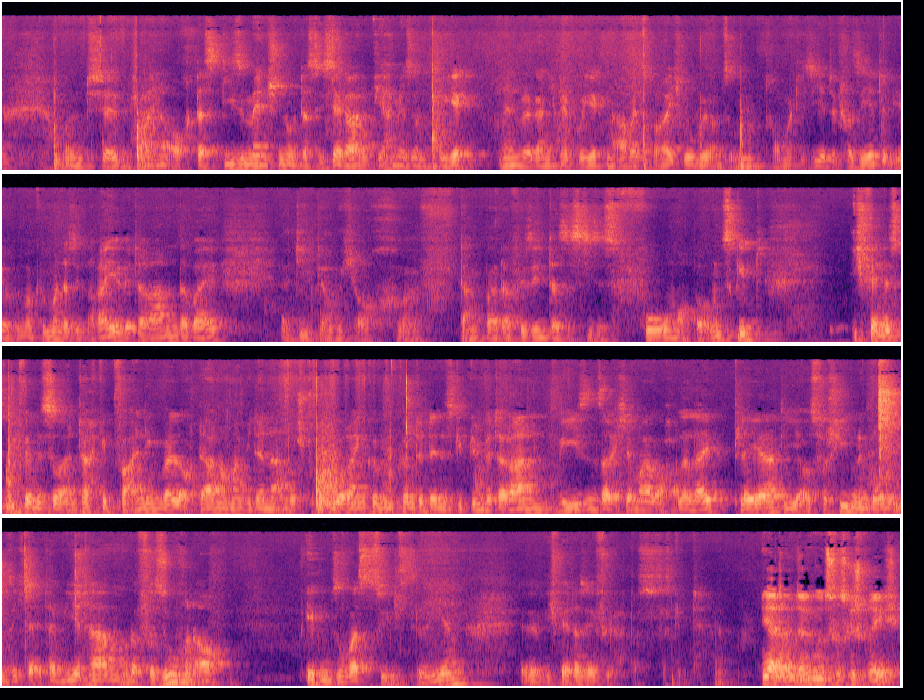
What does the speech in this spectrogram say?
Und äh, ich meine auch, dass diese Menschen, und das ist ja gerade, wir haben ja so ein Projekt, nennen wir gar nicht mehr Projekt, einen Arbeitsbereich, wo wir uns um traumatisierte, Versehrte, wie auch immer kümmern. Da sind eine Reihe Veteranen dabei, die, glaube ich, auch äh, dankbar dafür sind, dass es dieses Forum auch bei uns gibt. Ich fände es gut, wenn es so einen Tag gibt, vor allen Dingen, weil auch da nochmal wieder eine andere Struktur reinkommen könnte, denn es gibt im Veteranenwesen, sage ich ja mal, auch allerlei Player, die aus verschiedenen Gründen sich da etabliert haben oder versuchen auch eben sowas zu installieren. Äh, ich wäre da sehr für, dass es das gibt. Ja, ja dann danke uns fürs Gespräch.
